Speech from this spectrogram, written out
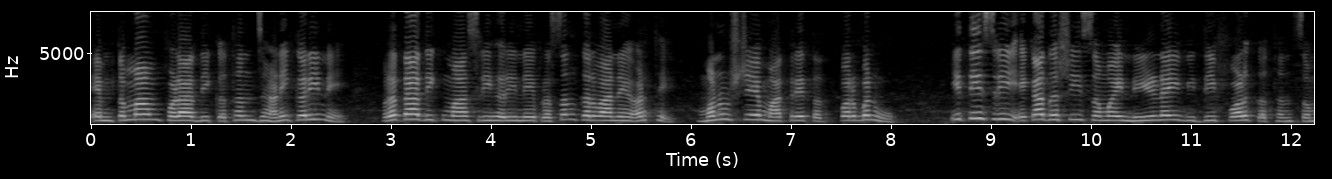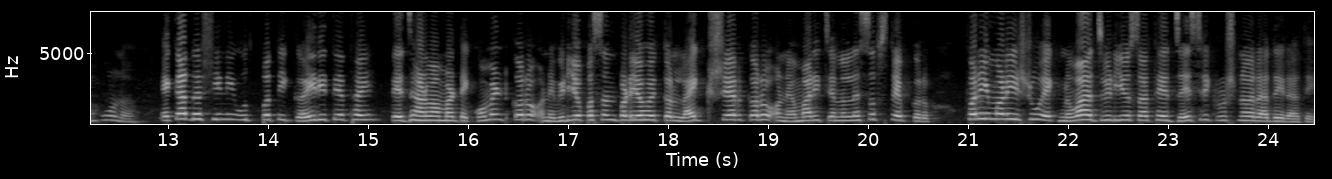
એમ તમામ ફળાદિ કથન જાણી કરીને વ્રતાદિકમાં શ્રીહરિને પ્રસન્ન કરવાને અર્થે મનુષ્ય માત્રે તત્પર બનવું. ઇતિ શ્રી એકાદશી સમય નિર્ણય વિધિ ફળ કથન સંપૂર્ણ. એકાદશીની ઉત્પત્તિ કઈ રીતે થઈ તે જાણવા માટે કોમેન્ટ કરો અને વીડિયો પસંદ પડ્યો હોય તો લાઇક શેર કરો અને અમારી ચેનલને સબસ્ક્રાઈબ કરો. ફરી મળીશું એક નવા જ વીડિયો સાથે. જય શ્રી કૃષ્ણ. રાધે રાધે.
